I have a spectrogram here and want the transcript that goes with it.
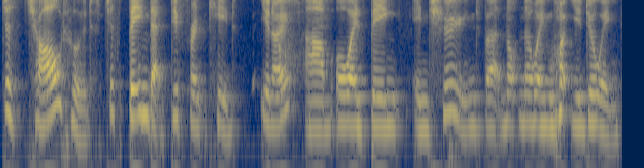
just childhood, just being that different kid, you know, um, always being in tuned, but not knowing what you're doing.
